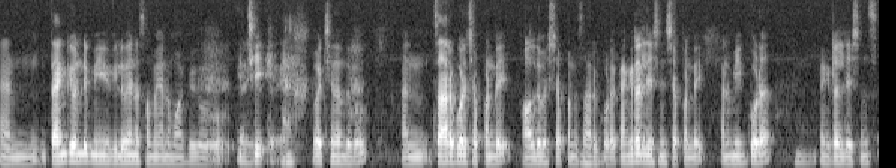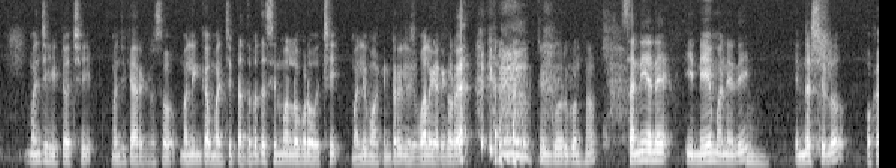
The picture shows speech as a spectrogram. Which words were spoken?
అండ్ థ్యాంక్ యూ అండి మీ విలువైన సమయాన్ని మాకు ఇచ్చి వచ్చినందుకు. అండ్ సార్ కూడా చెప్పండి. ఆల్ ది బెస్ట్ చెప్పండి సార్ కూడా. కంగ్రాచులేషన్స్ చెప్పండి. అండ్ మీకు కూడా కంగ్రాచులేషన్స్. మంచి హిట్ వచ్చి మంచి క్యారెక్టర్స్. మళ్ళీ ఇంకా మంచి పెద్ద పెద్ద సినిమాల్లో కూడా వచ్చి మళ్ళీ మాకు ఇంటర్వ్యూలు ఇవ్వాలి కానీ కూడా. మేము కోరుకుంటున్నాం. సన్నీ అనే ఈ నేమ్ అనేది ఇండస్ట్రీలో ఒక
